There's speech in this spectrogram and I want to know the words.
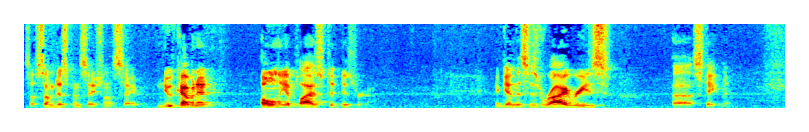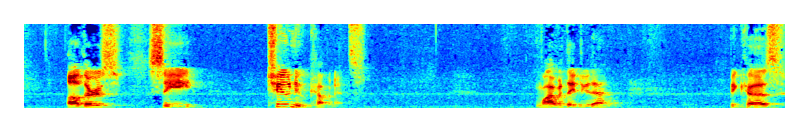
So some dispensationalists say, New covenant only applies to Israel. Again, this is Ryrie's uh, statement. Others see two new covenants. Why would they do that? Because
